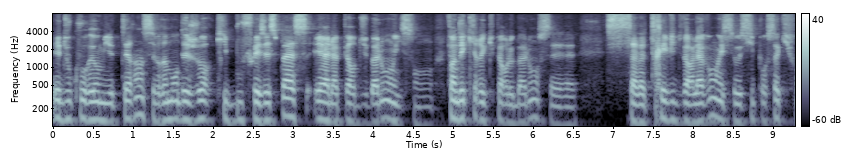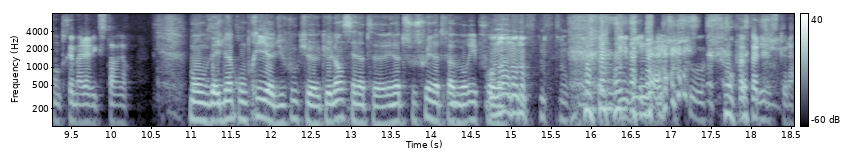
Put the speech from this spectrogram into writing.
et Doucouré au milieu de terrain. C'est vraiment des joueurs qui bouffent les espaces et à la perte du ballon, ils sont. Enfin, dès qu'ils récupèrent le ballon, ça va très vite vers l'avant et c'est aussi pour ça qu'ils font très mal à l'extérieur. Bon, vous avez bien compris euh, du coup que, que Lens est notre, est notre chouchou et notre favori pour. Oh non, non, non. non, non, oui, chouchou, on va pas aller jusque-là.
